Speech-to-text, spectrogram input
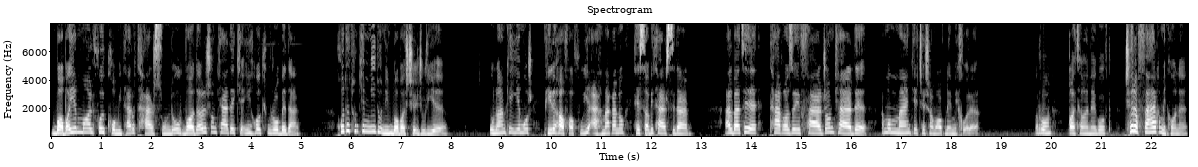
بابای مالفوی کمیته رو ترسونده و وادارشون کرده که این حکم رو بدن. خودتون که می‌دونین باباش چجوریه. اونا هم که یه مش پیر هافافوی احمقن و حسابی ترسیدن. البته تقاضای فرجام کرده اما من که چشم آب نمی‌خوره. رون قاطعانه گفت چرا فرق می‌کنه؟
